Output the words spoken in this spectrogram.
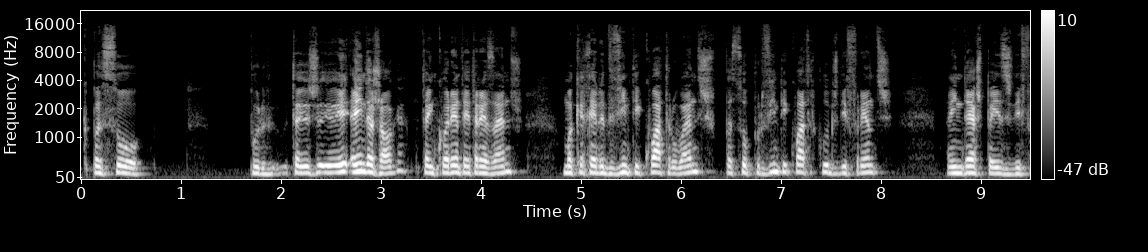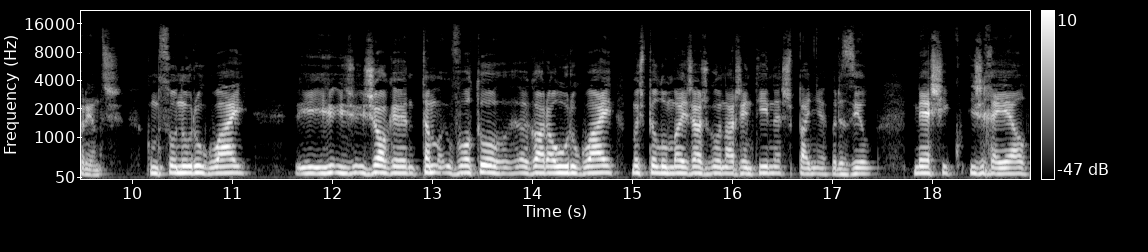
que passou por. ainda joga, tem 43 anos, uma carreira de 24 anos, passou por 24 clubes diferentes em 10 países diferentes. Começou no Uruguai, e, joga, voltou agora ao Uruguai, mas pelo meio já jogou na Argentina, Espanha, Brasil, México, Israel,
